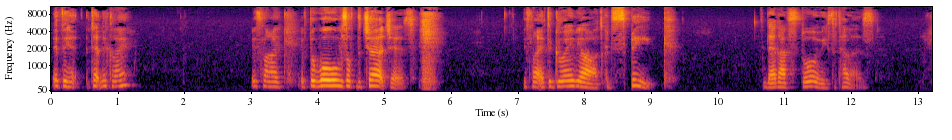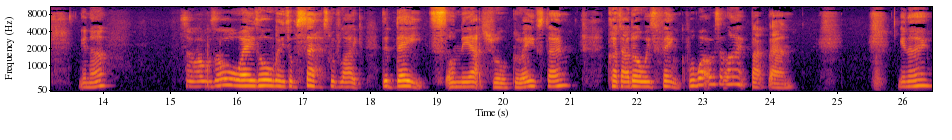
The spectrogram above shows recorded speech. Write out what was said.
if they technically, it's like if the walls of the churches, it's like if the graveyard could speak, they'd have stories to tell us. You know? So I was always, always obsessed with like the dates on the actual gravestone because I'd always think, well, what was it like back then? You know,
